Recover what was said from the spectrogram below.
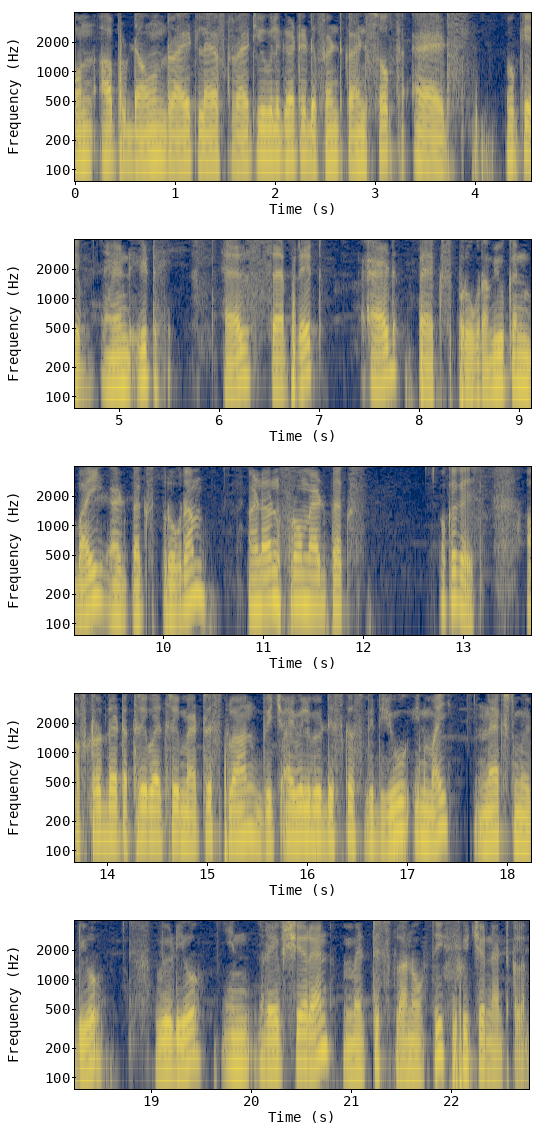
on up down right left right you will get different kinds of ads. Okay and it has separate ad packs program. You can buy ad packs program and earn from ad packs. Okay guys. After that a 3 by 3 matrix plan which i will be discuss with you in my next video video in rev share and matrix plan of the future net club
